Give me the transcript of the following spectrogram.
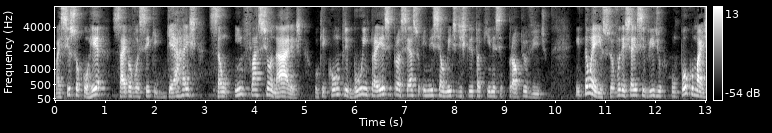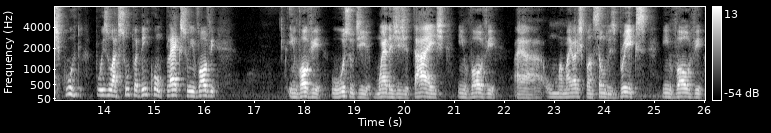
Mas se isso ocorrer, saiba você que guerras são inflacionárias, o que contribuem para esse processo inicialmente descrito aqui nesse próprio vídeo. Então é isso, eu vou deixar esse vídeo um pouco mais curto, pois o assunto é bem complexo, envolve envolve o uso de moedas digitais, envolve é, uma maior expansão dos BRICS, envolve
